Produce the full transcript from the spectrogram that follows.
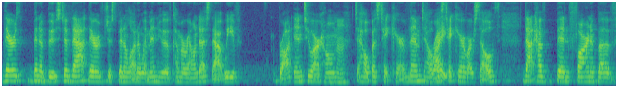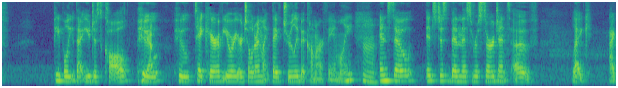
there's been a boost of that there have just been a lot of women who have come around us that we've brought into our home to help us take care of them to help Mm-hmm. Right. us take care of ourselves that have been far and above people that you just call who Yeah. who take care of you or your children like they've truly become our family Hmm. and so it's just been this resurgence of like I,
